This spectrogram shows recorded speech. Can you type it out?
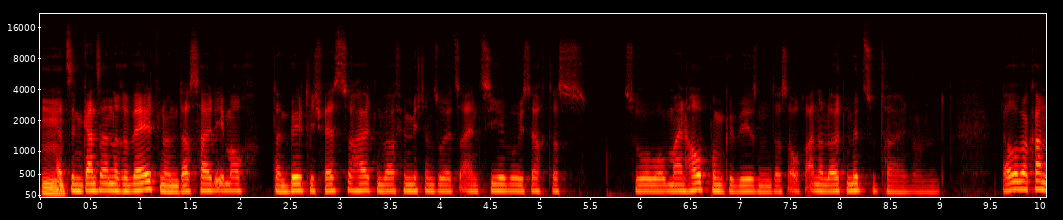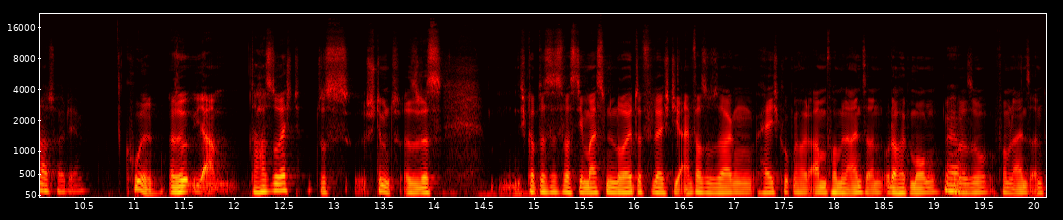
Hm. Das sind ganz andere Welten und das halt eben auch dann bildlich festzuhalten, war für mich dann so jetzt ein Ziel, wo ich sage, das ist so mein Hauptpunkt gewesen, das auch anderen Leuten mitzuteilen. Und darüber kann das halt eben. Cool. Also ja, da hast du recht. Das stimmt. Also das, ich glaube, das ist, was die meisten Leute vielleicht, die einfach so sagen, hey, ich gucke mir heute Abend Formel 1 an oder heute Morgen Ja. oder so Formel 1 an.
